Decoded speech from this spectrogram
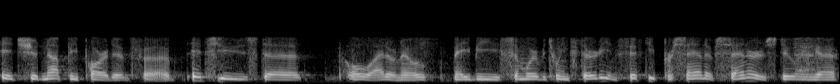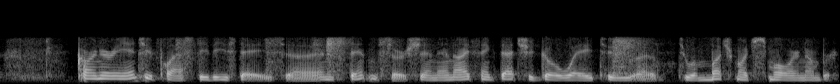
it should not be part of. Uh, it's used. Uh, oh, I don't know, maybe somewhere between 30 and 50 percent of centers doing uh, coronary angioplasty these days uh, and stent insertion, and I think that should go away to uh, to a much much smaller number.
